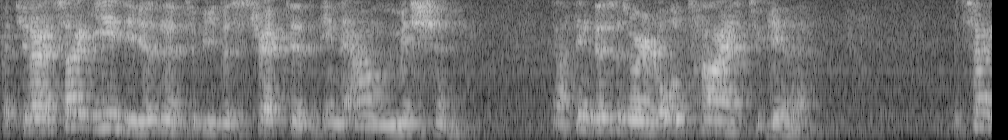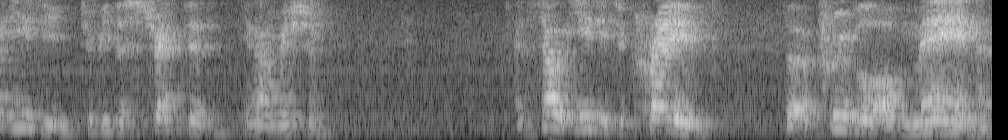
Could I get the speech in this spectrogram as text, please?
But you know, it's so easy, isn't it, to be distracted in our mission. And I think this is where it all ties together. It's so easy to be distracted in our mission. It's so easy to crave the approval of man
